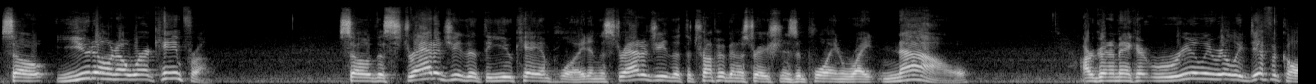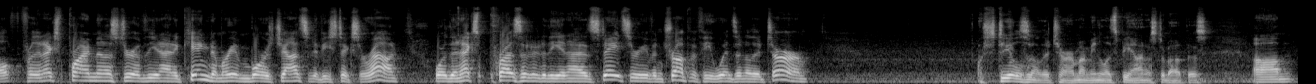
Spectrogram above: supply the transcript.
So you don't know where it came from. So the strategy that the UK employed and the strategy that the Trump administration is employing right now are going to make it really, really difficult for the next Prime Minister of the United Kingdom, or even Boris Johnson if he sticks around, or the next President of the United States, or even Trump if he wins another term, or steals another term. I mean, let's be honest about this. Um,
